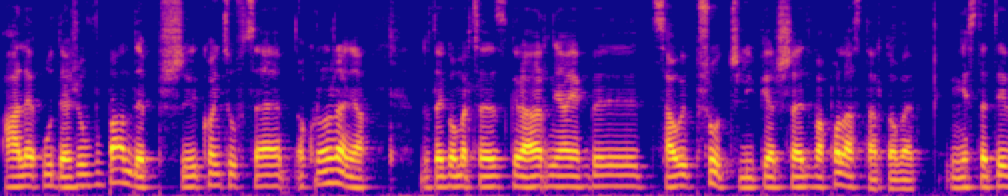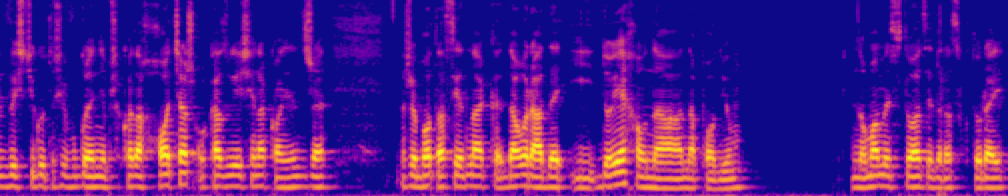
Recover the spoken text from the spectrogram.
ale uderzył w bandę przy końcówce okrążenia. Do tego Mercedes garnia jakby cały przód, czyli pierwsze dwa pola startowe. Niestety w wyścigu to się w ogóle nie przekłada, chociaż okazuje się na koniec, że, że Bottas jednak dał radę i dojechał na, na podium. No mamy sytuację teraz, w której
